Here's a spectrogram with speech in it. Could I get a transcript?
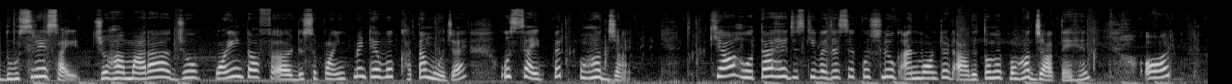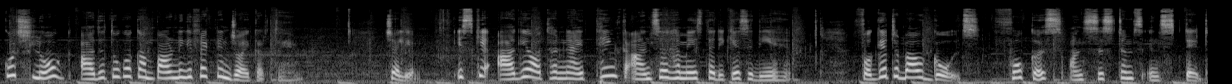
दूसरे साइड जो हमारा जो पॉइंट ऑफ़ डिसअपॉइंटमेंट है वो ख़त्म हो जाए, उस साइड पर पहुँच जाएँ। क्या होता है जिसकी वजह से कुछ लोग अनवांटेड आदतों में पहुँच जाते हैं और कुछ लोग आदतों का कंपाउंडिंग इफ़ेक्ट एंजॉय करते हैं चलिए इसके आगे ऑथर ने आई थिंक आंसर हमें इस तरीके से दिए हैं forget about goals focus on systems instead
